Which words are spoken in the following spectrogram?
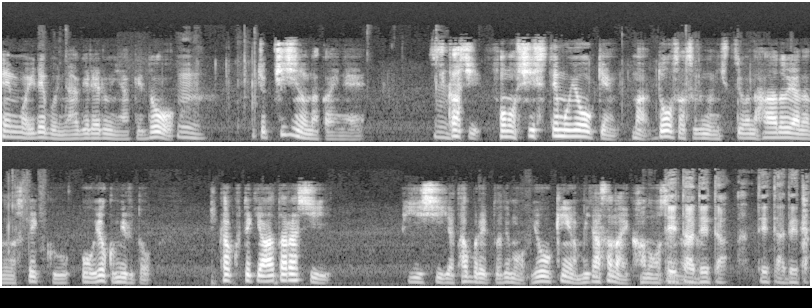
10も11に上げれるんやけど、うん。うん。一応記事の中にね、うんしかし、そのシステム要件、まあ、動作するのに必要なハードウェアなどのスペックをよく見ると、比較的新しい PC やタブレットでも要件を満たさない可能性出たがある。出た。出た出た。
